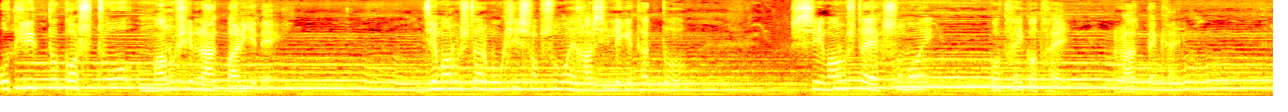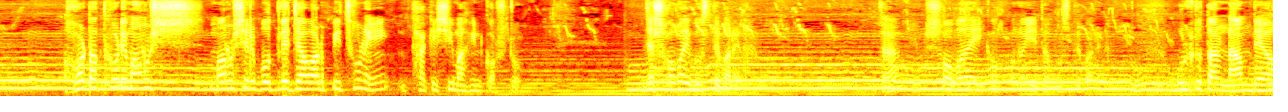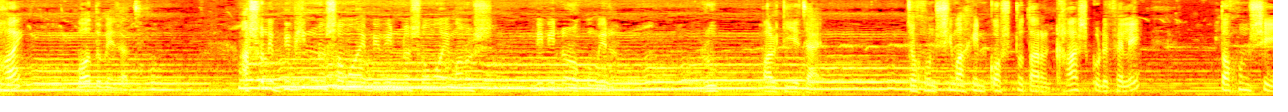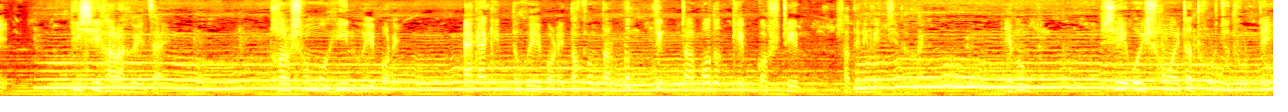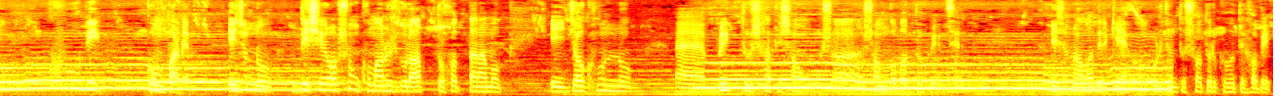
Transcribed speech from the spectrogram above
অতিরিক্ত কষ্ট মানুষের রাগ বাড়িয়ে দেয়। যে মানুষটার মুখে সবসময় হাসি লেগে থাকতো, সে মানুষটা একসময় কথায় কথায় রাগ দেখায়। হঠাৎ করে মানুষ, মানুষের বদলে যাওয়ার পিছনে থাকে সীমাহীন কষ্ট, যা সবাই বুঝতে পারে না। যা সবাই কখনোই এটা বুঝতে পারে না। উল্টো তার নাম দেওয়া হয় বদমেজাজ। আসলে বিভিন্ন সময় বিভিন্ন সময় মানুষ বিভিন্ন রকমের রূপ পাল্টিয়ে যায়। যখন সীমাহীন কষ্ট তার ঘাস করে ফেলে, তখন সে দিশেহারা হয়ে যায়। ভারসাম্যহীন হয়ে পড়ে, একাকিত্ব হয়ে পড়ে, তখন তার প্রত্যেকটা পদক্ষেপ কষ্টের সাথে নিমিজ্জিত হয়। এবং সে ওই সময়টা ধৈর্য ধরতে খুবই কম পারেন। এই জন্য দেশের অসংখ্য মানুষগুলো আত্মহত্যা নামক এই জঘন্য মৃত্যুর সাথে সঙ্গবদ্ধ হয়েছেন। এজন্য আমাদেরকে এখন পর্যন্ত সতর্ক হতে হবে।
